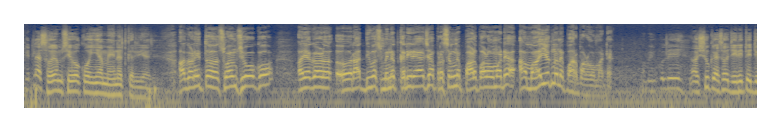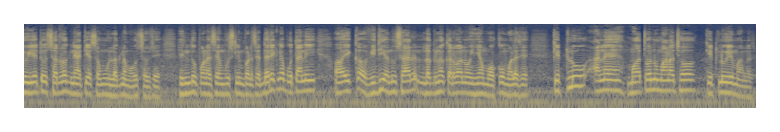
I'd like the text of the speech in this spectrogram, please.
કેટલા સ્વયંસેવકો અહીંયા મહેનત કરી રહ્યા છે? આ ગણિત સ્વયંસેવકો અહીં આગળ રાત દિવસ મહેનત કરી રહ્યા છે આ પ્રસંગને પાર પાડવા માટે આ મહાયજ્ઞને પાર પાડવા માટે. બિલકુલ શું કહેશો? જે રીતે જોઈએ તો સર્વજ્ઞાતીય સમૂહ લગ્ન મહોત્સવ છે. હિન્દુ પણ હશે, મુસ્લિમ પણ હશે. દરેકને પોતાની એક વિધિ અનુસાર લગ્ન કરવાનો અહીંયા મોકો મળે છે. કેટલું આને મહત્ત્વનું માનો છો? કેટલું એ માનો છો?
